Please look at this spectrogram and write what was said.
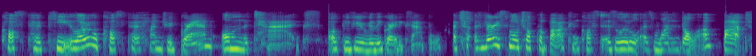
cost per kilo or cost per 100 gram on the tags. I'll give you a really great example. A, ch- a very small chocolate bar can cost as little as $1, but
